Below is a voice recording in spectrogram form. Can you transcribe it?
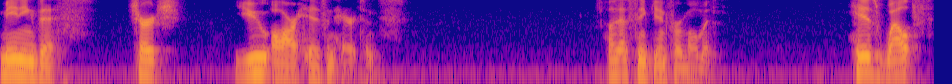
Meaning this, church, you are his inheritance. Let that sink in for a moment. His wealth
